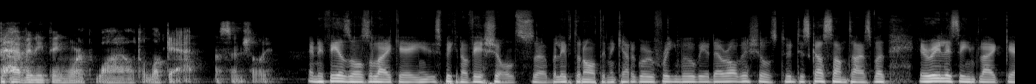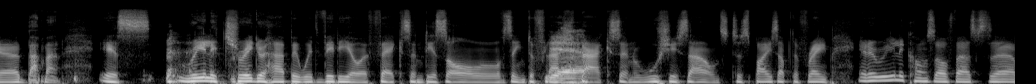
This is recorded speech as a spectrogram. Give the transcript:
have anything worthwhile to look at essentially. And it feels also like, uh, speaking of visuals, uh, believe it or not, in a category three movie, there are visuals to discuss sometimes, but it really seems like uh, Batman is really trigger happy with video effects and dissolves into flashbacks and whooshy sounds to spice up the frame. And it really comes off as uh,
